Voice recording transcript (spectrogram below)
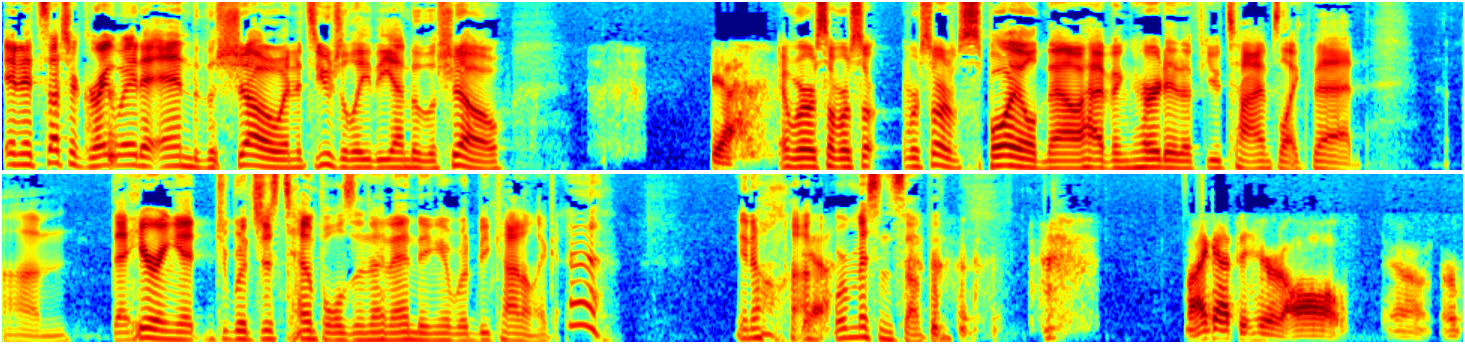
and it's such a great way to end the show and it's usually the end of the show. Yeah, and we're so we're so, we're sort of spoiled now, having heard it a few times like that. Um, that hearing it with just temples and then ending it would be kind of like, eh, you know, Yeah. we're missing something. I got to hear it all, uh, or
